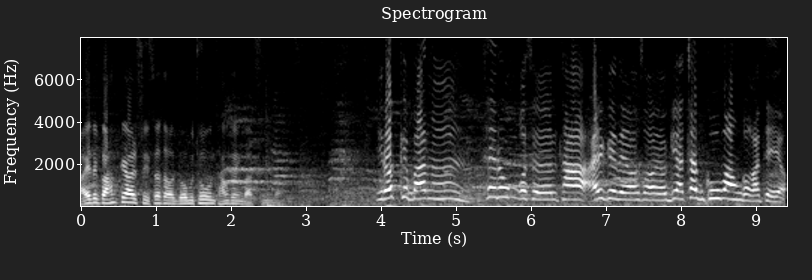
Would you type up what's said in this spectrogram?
아이들과 함께 할 수 있어서 너무 좋은 장소인 것 같습니다. 이렇게 많은 새로운 것을 다 알게 되어서 여기가 참 고마운 것 같아요.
